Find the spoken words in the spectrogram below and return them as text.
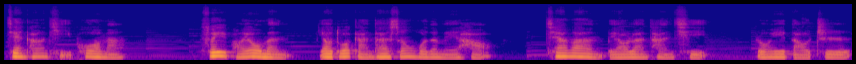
健康体魄吗？所以，朋友们要多感叹生活的美好，千万不要乱叹气，容易导致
